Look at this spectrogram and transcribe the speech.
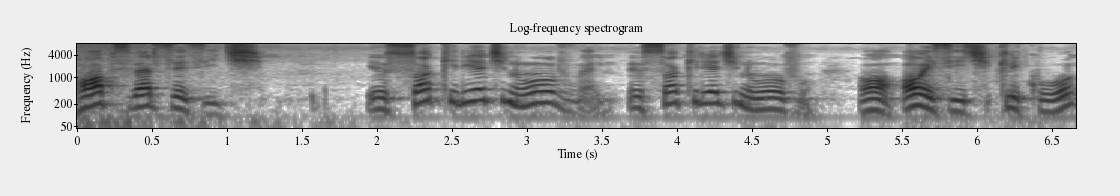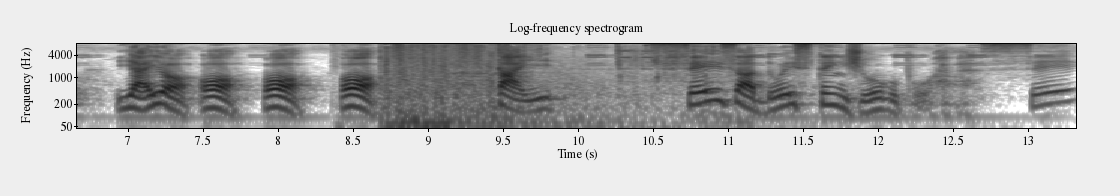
Hops versus Exit. Eu só queria de novo, velho. Eu só queria de novo. Ó, ó o exit. Clicou. E aí, ó, ó, ó, ó. Tá aí. 6 a 2 tem jogo, porra. 6...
